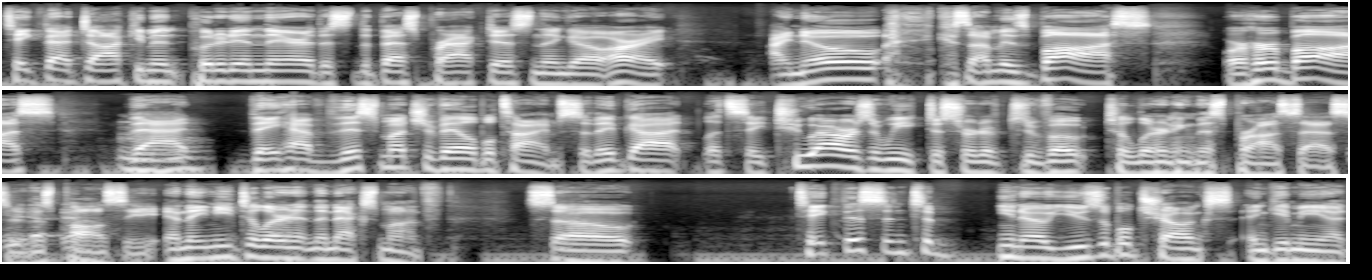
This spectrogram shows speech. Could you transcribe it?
take that document put it in there this is the best practice and then go all right i know because i'm his boss or her boss that mm-hmm. they have this much available time. So they've got let's say two hours a week to sort of devote to learning this process or this policy and they need to learn it in the next month. So take this into you know usable chunks and give me a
